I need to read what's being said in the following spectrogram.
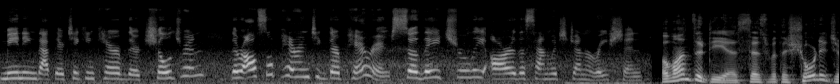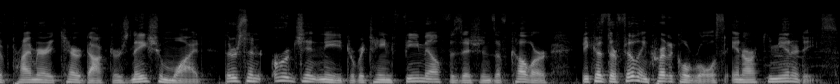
meaning that they're taking care of their children. They're also parenting their parents, so they truly are the sandwich generation. Alonso Diaz says with a shortage of primary care doctors nationwide, there's an urgent need to retain female physicians of color because they're filling critical roles in our communities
